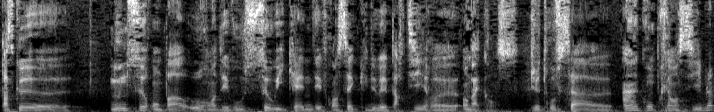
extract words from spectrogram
parce que nous ne serons pas au rendez-vous ce week-end des Français qui devaient partir euh, en vacances. Je trouve ça euh, incompréhensible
